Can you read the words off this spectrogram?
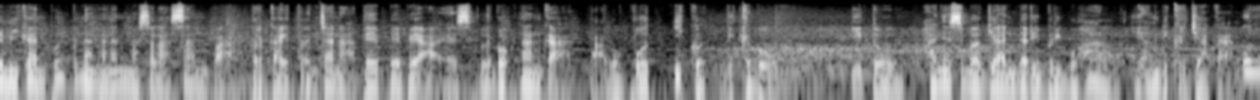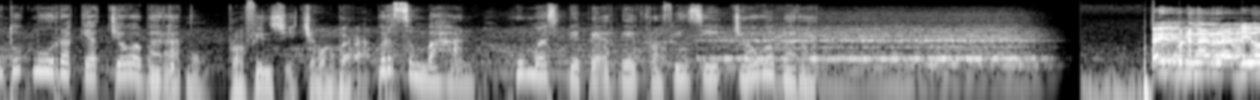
Demikian pun penanganan masalah sampah terkait rencana TPPAS Legok Nangka tak luput ikut dikebut. Itu hanya sebagian dari beribu hal yang dikerjakan. Untukmu rakyat Jawa Barat, Untukmu, Provinsi Jawa Barat. persembahan Humas DPRD Provinsi Jawa Barat. Baik pendengar radio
